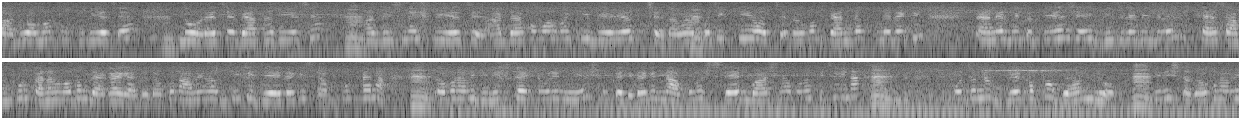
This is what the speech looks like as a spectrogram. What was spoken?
দাদু আমার টুকু দিয়েছে ধরেছে ব্যথা দিয়েছে আর বিছনায় শুয়েছে। আর দেখো মা আমার কি বেরোচ্ছে? তারপর আমি বলছি কি হচ্ছে? তখন প্যান্টটা খুলে দেখি প্যানের ভিতর দিয়ে সেই বিজলে বিজলে শ্যাম্পুর ফেনার মতন দেখা গেছে। তখন আমি ভাবছি কি যে এটা কি শ্যাম্পুর ফেনা? তখন আমি জিনিসটা একটুখানি নিয়ে শুকেছি। দেখি না কোনো সেন্ট বাসনা কোনো কিছুই না। প্রচণ্ড বেখপ্প গন্ধ জিনিসটা। তখন আমি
